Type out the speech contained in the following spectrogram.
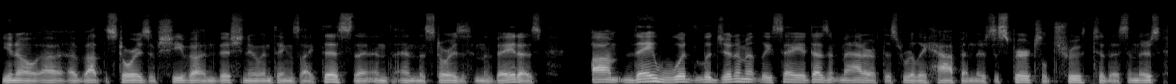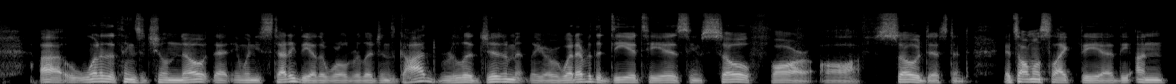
you know, uh, about the stories of Shiva and Vishnu and things like this, and and the stories in the Vedas, um, they would legitimately say it doesn't matter if this really happened. There's a spiritual truth to this, and there's uh, one of the things that you'll note that when you study the other world religions, God legitimately or whatever the deity is seems so far off, so distant. It's almost like the uh, the un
